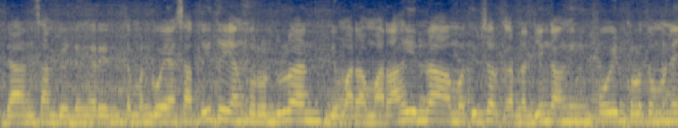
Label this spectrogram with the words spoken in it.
dan sambil dengerin temen gue yang satu itu yang turun duluan dia marah-marahin lah sama tim sar karena dia nggak nginfoin kalau temennya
